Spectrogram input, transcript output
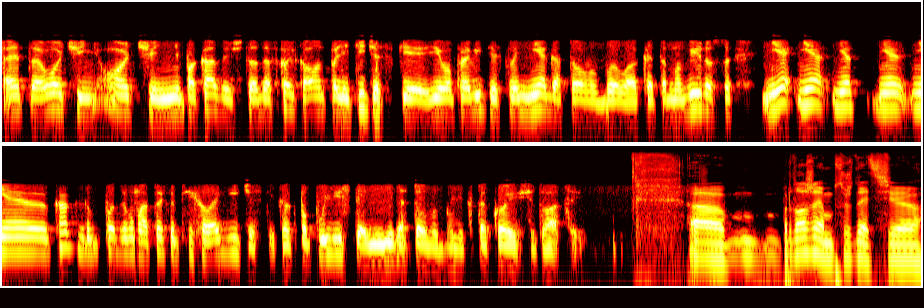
это очень-очень показывает, что насколько он политически, его правительство не готово было к этому вирусу. Не, не, не, не, не как по-другому, а точно психологически, как популисты, они не готовы были к такой ситуации. А, продолжаем обсуждать э,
